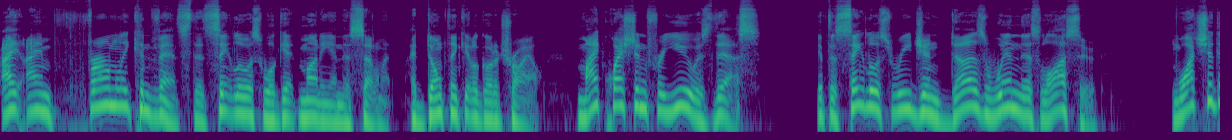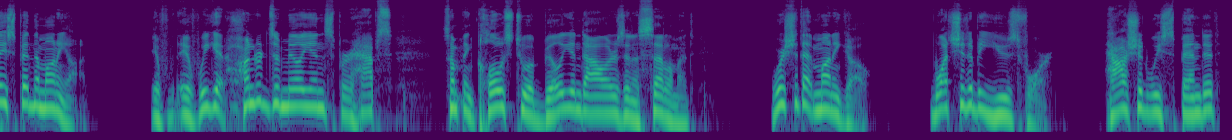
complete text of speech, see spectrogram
I, I am firmly convinced that St. Louis will get money in this settlement. I don't think it'll go to trial. My question for you is this: If the St. Louis region does win this lawsuit, what should they spend the money on? If if we get hundreds of millions, perhaps something close to a billion dollars in a settlement, where should that money go? What should it be used for? How should we spend it?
